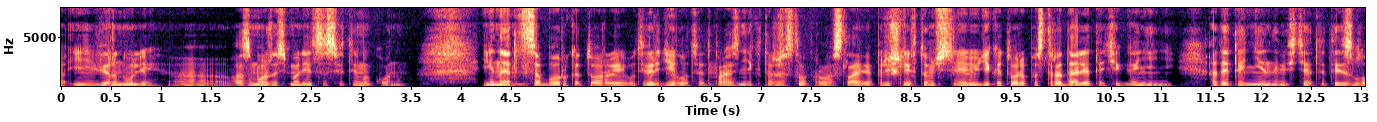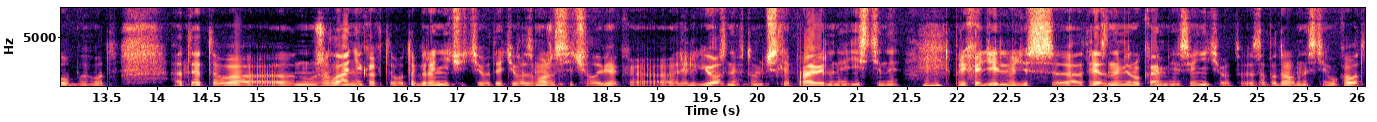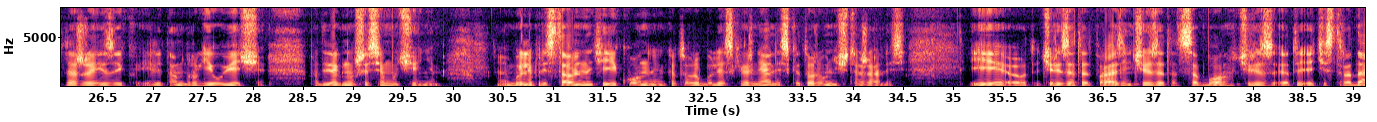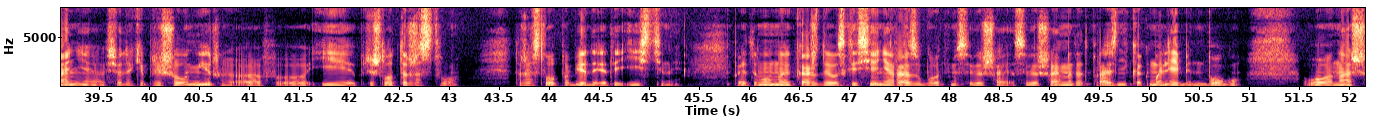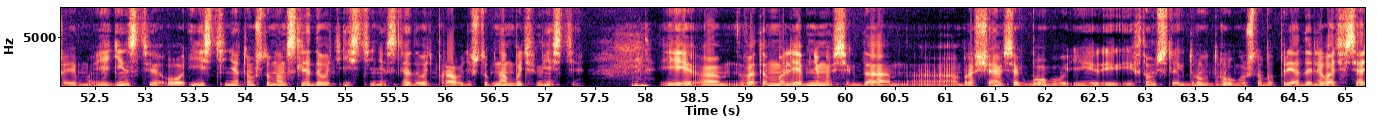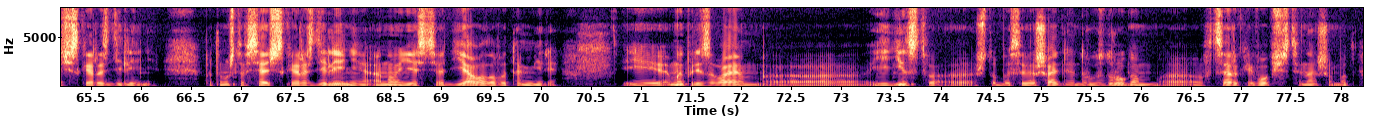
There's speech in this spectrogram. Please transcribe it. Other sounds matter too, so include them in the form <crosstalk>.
и вернули э, возможность молиться святым иконам. И на этот собор, который утвердил вот этот праздник, торжество православия, пришли в том числе люди, которые пострадали от этих гонений, от этой ненависти, от этой злобы, вот от этого э, ну, желания как-то вот ограничить вот эти возможности человека, э, религиозные, в том числе правильные, истинные. Приходили люди с э, отрезанными руками, извините вот за подробности, у кого-то даже язык или там другие увечья, подвергнувшиеся мучениям были представлены те иконы, которые были осквернялись, которые уничтожались. И вот через этот праздник, через этот собор, через это, эти страдания все-таки пришел мир э, и пришло торжество. Торжество победы этой истины. Поэтому мы каждое воскресенье, раз в год, мы совершаем, совершаем этот праздник как молебен Богу о нашем единстве, о истине, о том, чтобы нам следовать истине, следовать правде, чтобы нам быть вместе. И э, в этом молебне мы всегда э, обращаемся к Богу и, и, и в том числе и к друг другу, чтобы преодолевать всяческое разделение. Потому что всяческое разделение, оно есть от дьявола в этом мире. И мы призываем э, единство, э, чтобы совершать друг с другом в церкви, в обществе нашем. Вот,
